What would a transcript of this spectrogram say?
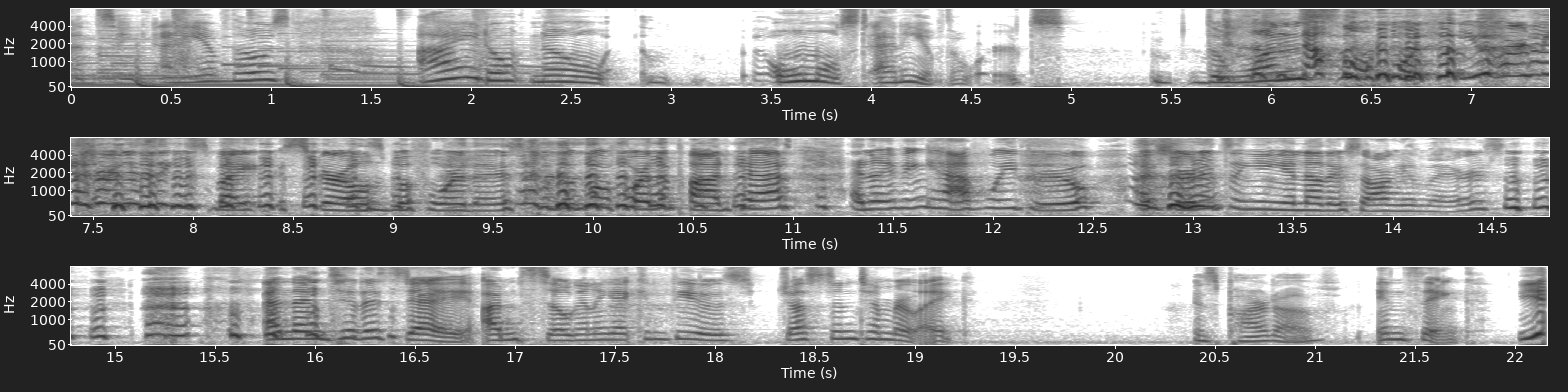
and sing any of those, I don't know almost any of the words. The ones you heard me trying to sing Spice Girls before this, before the podcast, and I think halfway through, I started singing another song of theirs. And then to this day, I'm still gonna get confused. Justin Timberlake, is part of. NSYNC. Yeah,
